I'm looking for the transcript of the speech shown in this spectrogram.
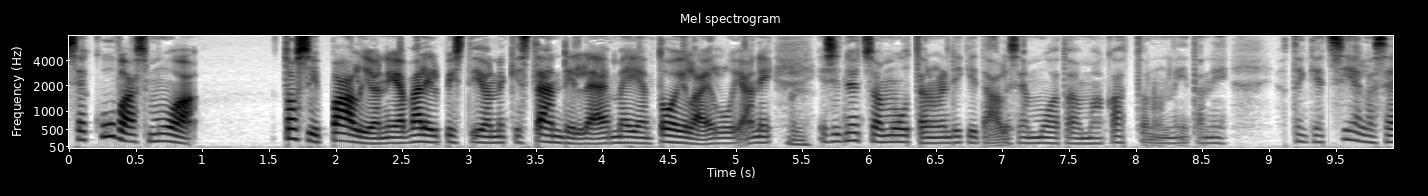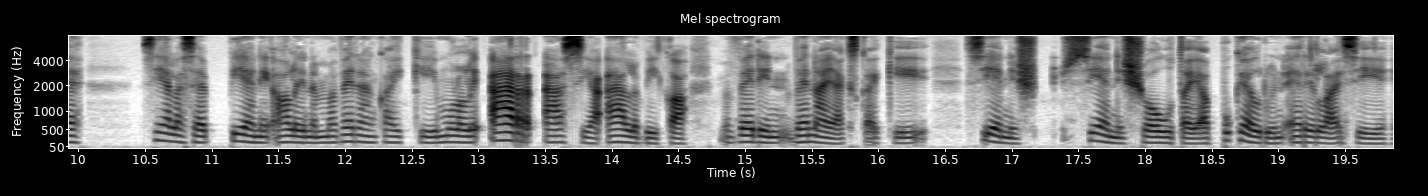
se kuvasi mua tosi paljon ja välillä pisti jonnekin standille ja meidän toilailuja. Niin, Niin. Ja sitten nyt se on muuttanut ne digitaaliseen muotoon, mä oon katsonut niitä, niin jotenkin, että siellä se, siellä se pieni alinen, mä vedän kaikki, mulla oli RS ja L-vika, mä vedin venäjäksi kaikki sienish, sienishouta ja pukeuduin erilaisiin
